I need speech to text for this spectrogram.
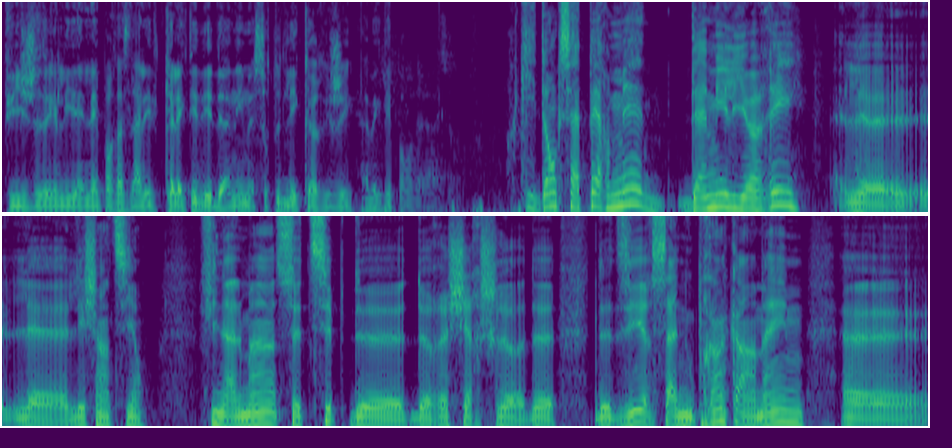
Puis, je veux dire, l'important, c'est d'aller collecter des données, mais surtout de les corriger avec des pondérations. OK, donc ça permet d'améliorer l'échantillon. Finalement, ce type de, recherche-là, de, de dire ça nous prend quand même euh,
